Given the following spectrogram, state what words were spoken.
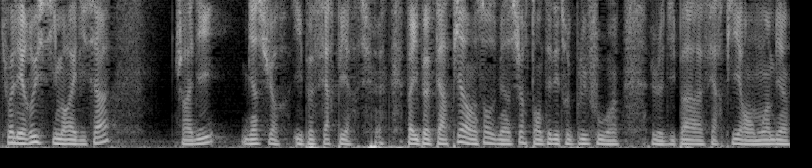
Tu vois, les Russes, ils m'auraient dit ça, j'aurais dit, bien sûr, ils peuvent faire pire. enfin, ils peuvent faire pire dans le sens, bien sûr, tenter des trucs plus fous. Hein. Je dis pas faire pire en moins bien.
